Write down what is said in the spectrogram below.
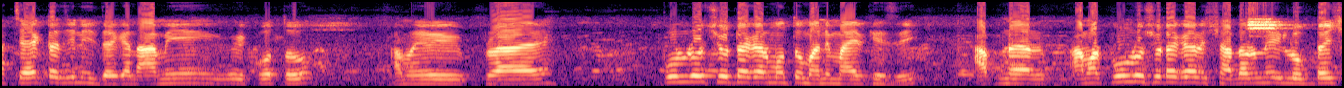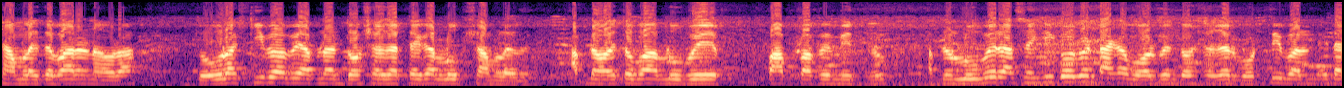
আচ্ছা একটা জিনিস দেখেন, আমি কত? আমি প্রায় পনেরোশো টাকার মতো মানে মায়ের খেয়েছি। আপনার, আমার পনেরোশো টাকার সাধারণ এই লোভটাই সামলাইতে পারে না ওরা। তো ওরা কীভাবে আপনার দশ হাজার টাকার লোভ সামলাবে? আপনি হয়তো বা লোভে পাপ পাপে মৃত্যু। আপনার লোভের আশায় কী করবেন? টাকা ভরবেন, দশ হাজার ভরতেই পারেন। এটা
